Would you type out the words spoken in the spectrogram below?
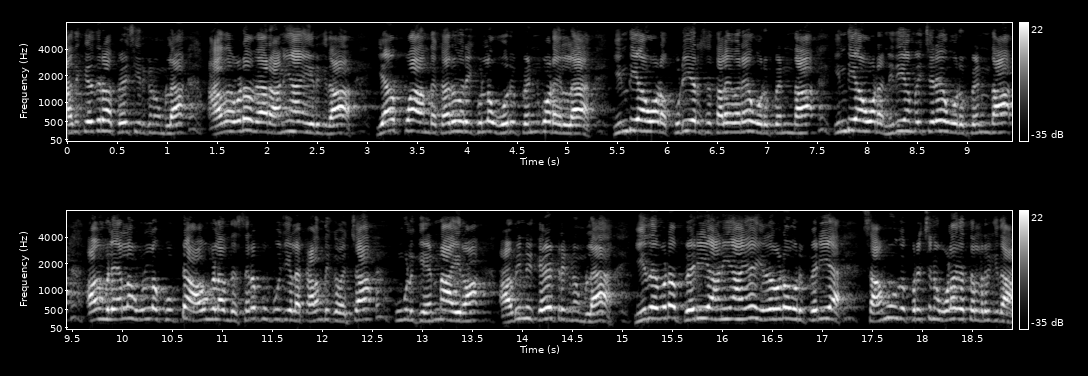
அதுக்கு எதிராக பேசியிருக்கணும்ல. அதை விட வேற அநியாயம் இருக்குதா? ஏப்பா அந்த கருவறைக்குள்ள ஒரு பெண் கூட இல்லை. இந்தியாவோட குடியரசுத் தலைவரே ஒரு பெண் தான். இந்தியாவோட நிதியமைச்சரே ஒரு பெண் தான். அவங்களையெல்லாம் உள்ள கூப்பிட்டு அவங்கள அந்த சிறப்பு பூஜையில கலந்துக்க வச்சா உங்களுக்கு என்ன ஆயிரும்? அப்படின்னு கேட்டிருக்கணும்ல. இதை விட பெரிய அநியாயம் இதை விட ஒரு பெரிய சமூக பிரச்சனை உலகத்தில் இருக்குதா?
